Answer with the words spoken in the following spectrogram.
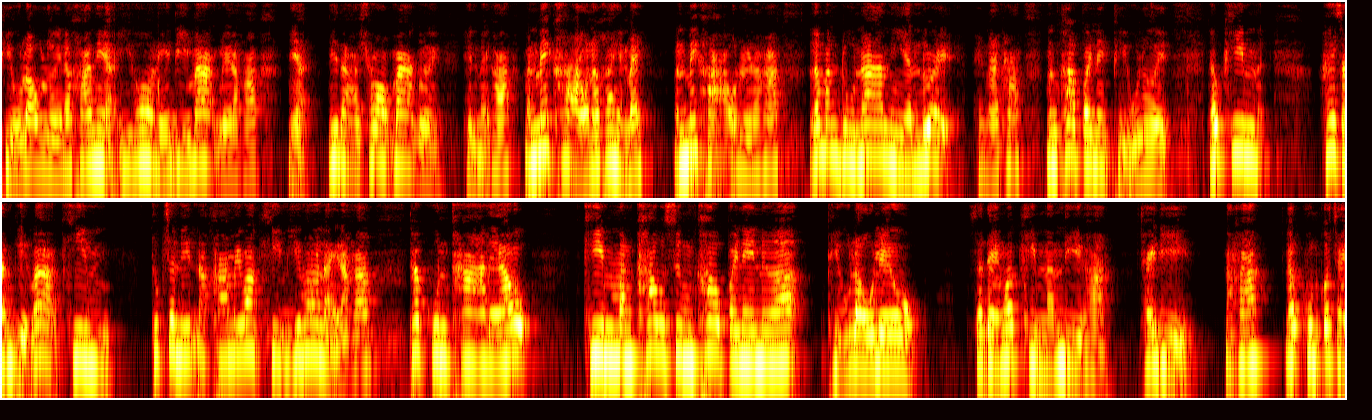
ผิวเราเลยนะคะ เนี่ยยี่ห้อนี้ดีมากเลยนะคะ เนี่ยลิดาชอบมากเลยเห็นไหมคะ มันไม่ขาวนะคะ เห็นไหม มันไม่ขาวเลยนะคะ แล้วมันดูหน้าเนียนด้วยเห็นไหมคะ มันเข้าไปในผิวเลย แล้วครีมให้สังเกตว่าครีมทุกชนิดนะคะ ไม่ว่าครีมยี่ห้อไหนนะคะ ถ้าคุณทาแล้วครีมมันเข้าซึมเข้าไปในเนื้อผิวเราเร็ว แสดงว่าครีมนั้นดีค่ะ ใช้ดีนะคะ แล้วคุณก็ใช้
